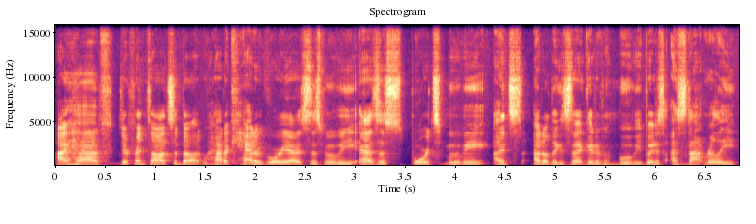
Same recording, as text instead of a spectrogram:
I have different thoughts about how to categorize this movie as a sports movie. I I don't think it's that good of a movie, but it's it's not really.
